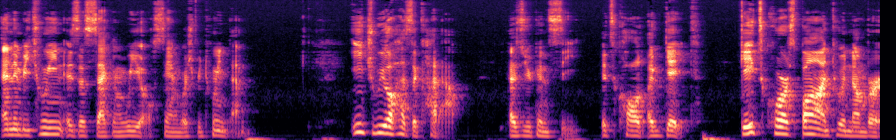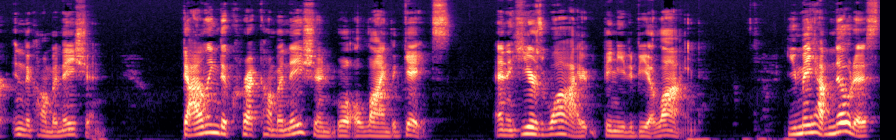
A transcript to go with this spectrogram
And in between is a second wheel, sandwiched between them. Each wheel has a cutout, as you can see. It's called a gate. Gates correspond to a number in the combination. Dialing the correct combination will align the gates, and here's why they need to be aligned. You may have noticed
